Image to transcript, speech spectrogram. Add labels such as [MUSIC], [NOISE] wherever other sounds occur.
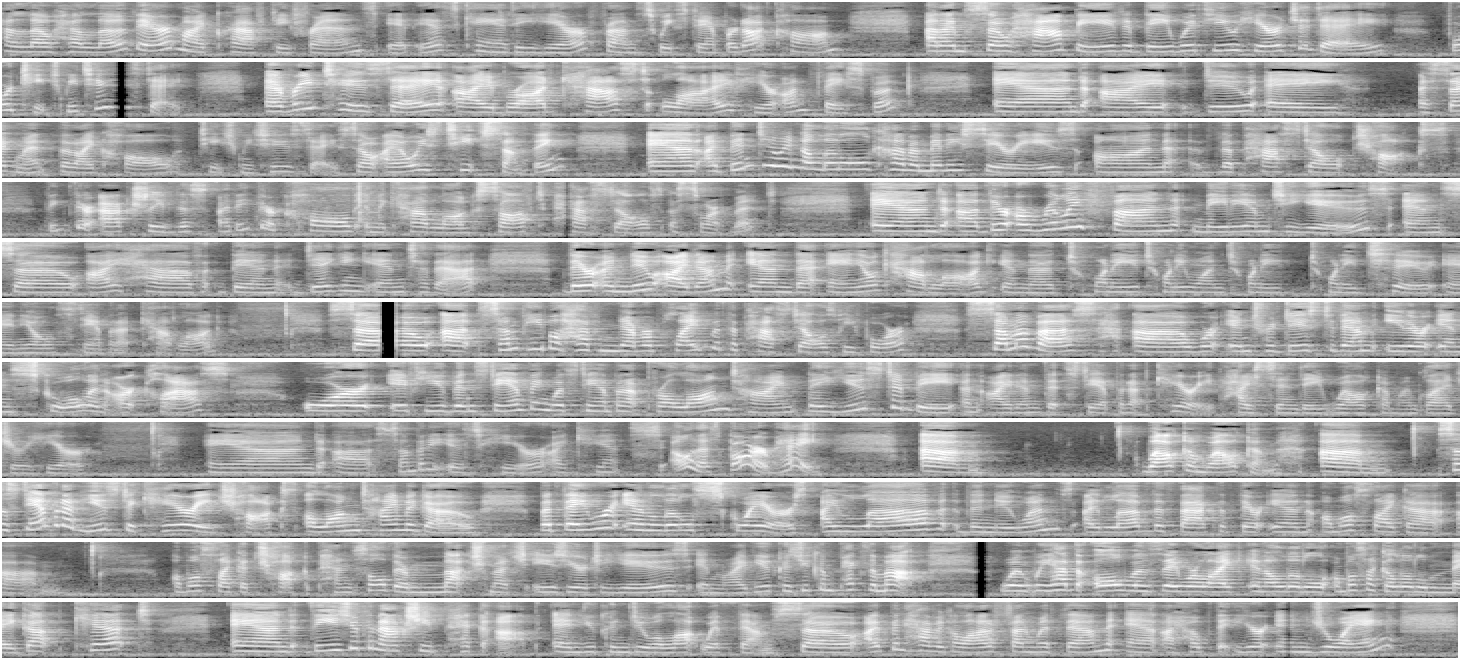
Hello, hello there, my crafty friends. It is Candy here from SweetStamper.com, and I'm so happy to be with you here today for Teach Me Tuesday. Every Tuesday, I broadcast live here on Facebook, and I do a, a segment that I call Teach Me Tuesday. So I always teach something, and I've been doing a little kind of a mini series on the pastel chalks. I think they're actually this, I think they're called in the catalog Soft Pastels Assortment. And uh, they're a really fun medium to use. And so I have been digging into that. They're a new item in the annual catalog in the 2021-2022 annual Stampin' Up! catalog. So uh, some people have never played with the pastels before. Some of us uh, were introduced to them either in school in art class or if you've been stamping with Stampin' Up! for a long time, they used to be an item that Stampin' Up! carried. Hi, Cindy. Welcome. I'm glad you're here. And uh, somebody is here. I can't see. Oh, that's Barb. Hey. Um, welcome, welcome. Um, so Stampin' Up! used to carry chalks a long time ago, but they were in little squares. I love the new ones. I love the fact that they're in almost like a... Um, almost like a chalk pencil. They're much, much easier to use in my view because you can pick them up. When we had the old ones, they were like in a little, almost like a little makeup kit. And these you can actually pick up and you can do a lot with them. So I've been having a lot of fun with them and I hope that you're enjoying.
